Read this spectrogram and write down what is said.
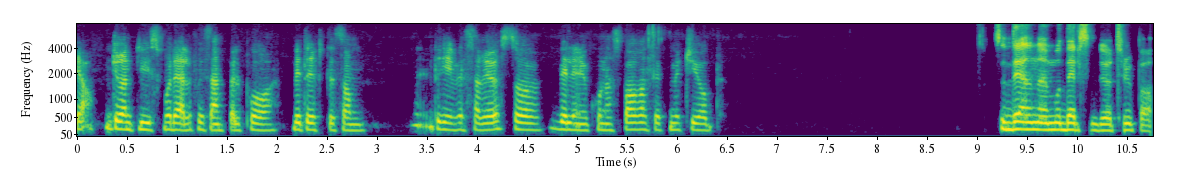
ja, grønt lys-modell f.eks. på bedrifter som driver seriøst, så vil en jo kunne spare seg mye jobb. Så det er en modell som du har tro på?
